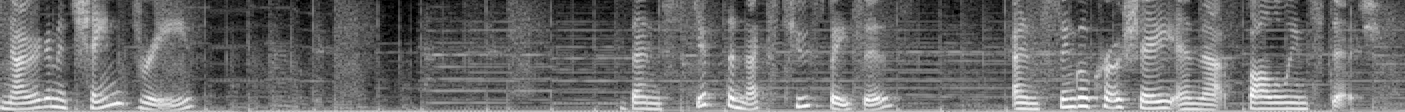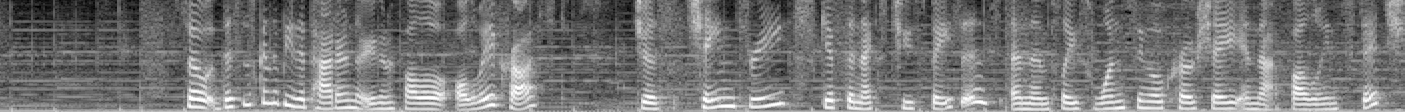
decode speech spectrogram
Now you're gonna chain three, then skip the next two spaces and single crochet in that following stitch. So this is going to be the pattern that you're going to follow all the way across. Just chain three, skip the next two spaces, and then place one single crochet in that following stitch.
